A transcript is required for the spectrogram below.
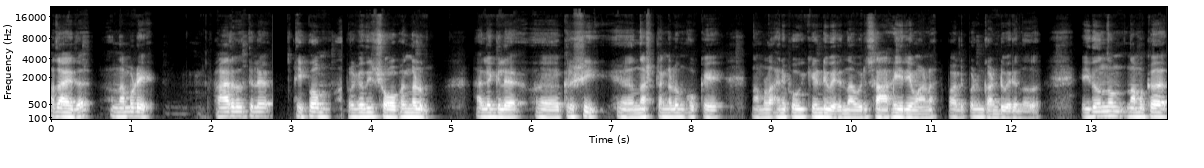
അതായത് നമ്മുടെ ഭാരതത്തിൽ ഇപ്പം പ്രകൃതിക്ഷോഭങ്ങളും അല്ലെങ്കിൽ കൃഷി നഷ്ടങ്ങളും ഒക്കെ നമ്മൾ അനുഭവിക്കേണ്ടി വരുന്ന ഒരു സാഹചര്യമാണ് പലപ്പോഴും കണ്ടുവരുന്നത്. ഇതൊന്നും നമുക്ക്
